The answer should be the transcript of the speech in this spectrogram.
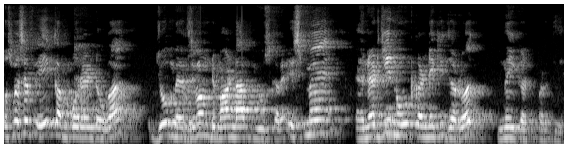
उसमें सिर्फ़ एक कंपोनेंट होगा, जो मैक्सिमम डिमांड आप यूज़ करें। इसमें एनर्जी नोट करने की ज़रूरत नहीं कर पड़ती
